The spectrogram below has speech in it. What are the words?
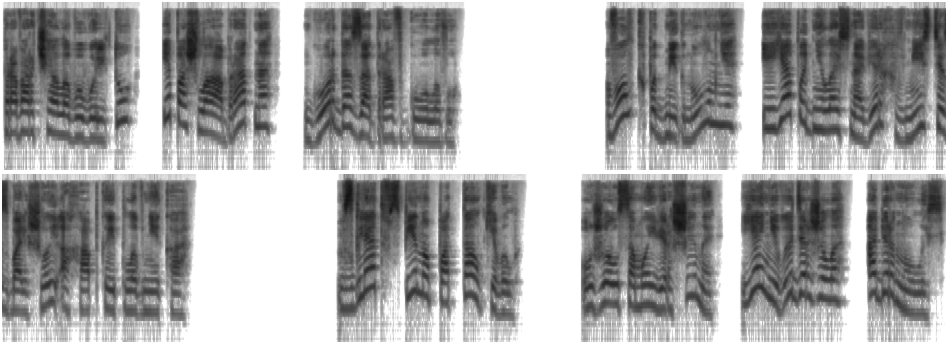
Проворчала Вувельту и пошла обратно, гордо задрав голову. Волк подмигнул мне, и я поднялась наверх вместе с большой охапкой плавника. Взгляд в спину подталкивал. Уже у самой вершины я не выдержала, обернулась.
